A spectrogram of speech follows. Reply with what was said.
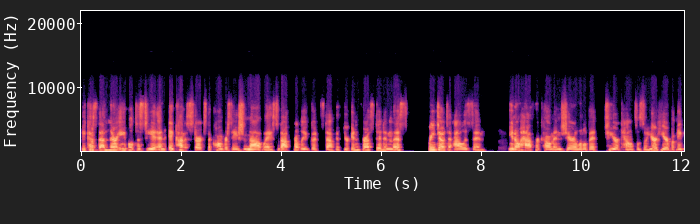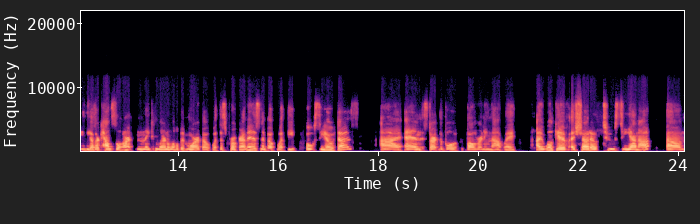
because then they're able to see it and it kind of starts the conversation that way. So that's probably a good step. If you're interested in this, reach out to Alison. You know, have her come and share a little bit to your council. So you're here, but maybe the other council aren't, and they can learn a little bit more about what this program is and about what the OCO does uh, and start the ball, ball running that way. I will give a shout out to Sienna, um,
